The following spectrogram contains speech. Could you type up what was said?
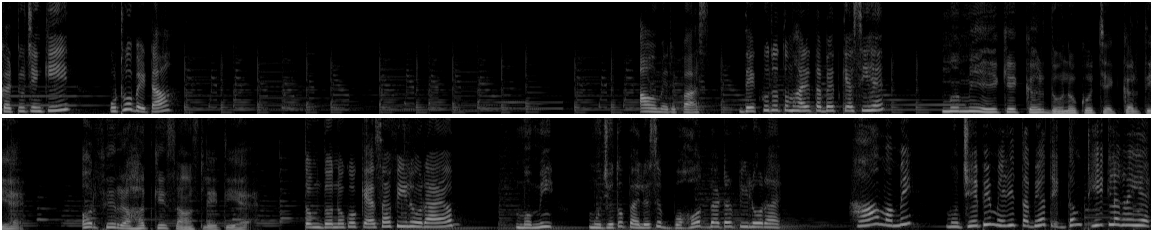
गट्टू चिंकी उठो बेटा। आओ मेरे पास। देखो तो तुम्हारी तबीयत कैसी है। मम्मी एक एक कर दोनों को चेक करती है और फिर राहत की सांस लेती है। तुम दोनों को कैसा फील हो रहा है अब? मम्मी मुझे तो पहले से बहुत बेटर फील हो रहा है। हाँ मम्मी मुझे भी मेरी तबीयत एकदम ठीक लग रही है।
